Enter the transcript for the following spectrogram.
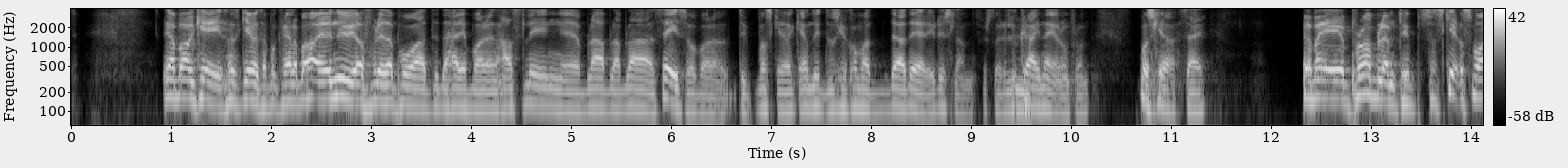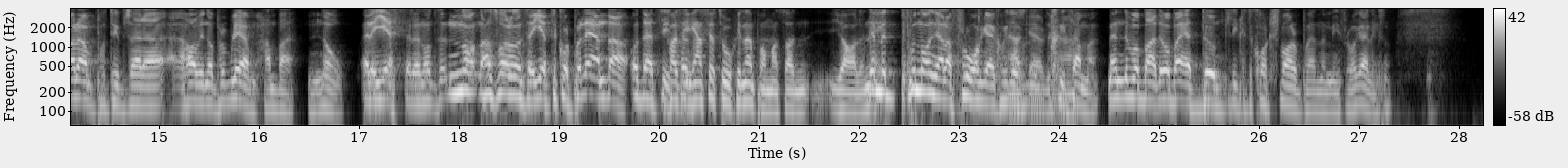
Jag bara okej, sen skrev jag så på kvällen, bara, är det nu jag får reda på att det här är bara en hustling, eh, bla bla bla. Säg så bara. Typ, vad ska jag, kan ändå inte, ska komma och döda er i Ryssland? Förstår du? Eller Ukraina är de från. Vad ska jag? Så här. Jag bara, det problem? Typ, så svarade han på typ så här, har vi något problem? Han bara, no. Eller yes, eller något. Någon, han svarade något så här jättekort på det enda, och that's it. Fast det är ganska stor skillnad på om man sa ja eller nej. Nej, men på någon jävla fråga, jag kommer inte Okej, ihåg, okej, skitsamma. Men det var, bara, det var bara ett dumt litet kort svar på en av min fråga liksom.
